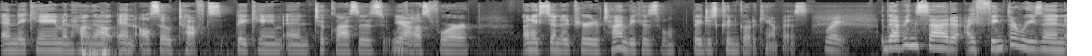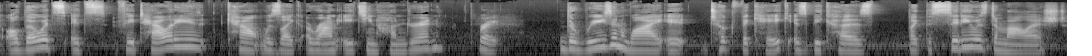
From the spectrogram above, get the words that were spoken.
and they came and hung out and also tufts they came and took classes with Yeah. us for an extended period of time because well they just couldn't go to campus Right. that being said i think the reason although its its fatality count was like around 1800 Right. the reason why it took the cake is because like the city was demolished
